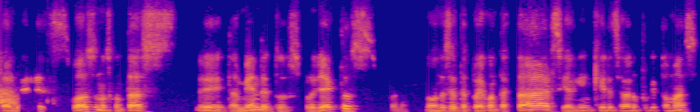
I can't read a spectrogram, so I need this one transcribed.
tal vez vos nos contás eh, también de tus proyectos, dónde se te puede contactar, si alguien quiere saber un poquito más.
